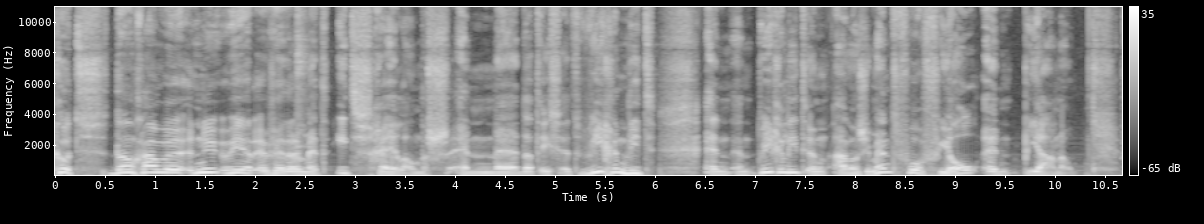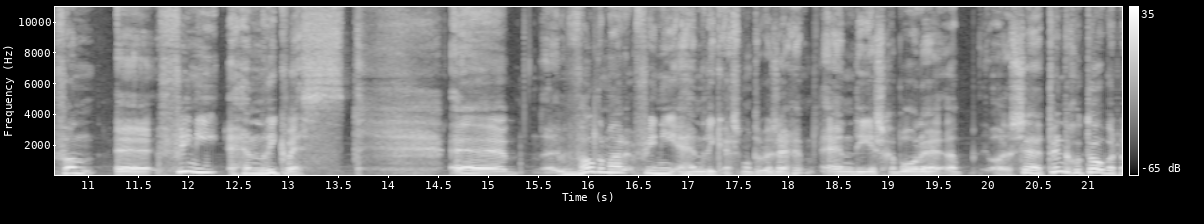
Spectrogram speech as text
Goed, dan gaan we nu weer verder met iets geheel anders. En uh, dat is het Wiegenlied. En het Wiegenlied, een arrangement voor viool en piano. Van uh, Fini Henriques. Uh, Waldemar Fini Henriques, moeten we zeggen. En die is geboren op 20 eh, oktober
